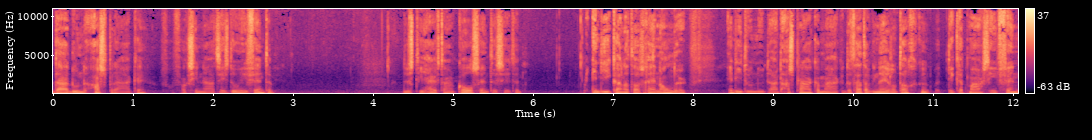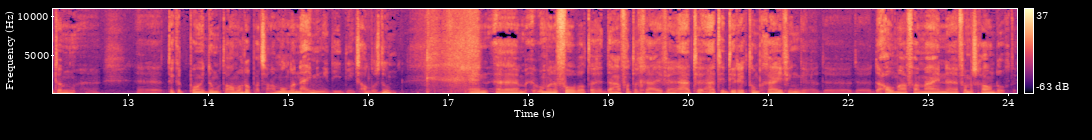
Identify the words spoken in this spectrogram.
daar doen de afspraken voor vaccinaties, doen Eventum. Dus die heeft daar een callcenter zitten. En die kan het als geen ander. En die doen nu daar de afspraken maken. Dat had ook in Nederland ook gekund. Met Ticketmaster, Inventum, uh, Ticketpoint, noem het allemaal op. Het zijn allemaal ondernemingen die niks anders doen. En um, om een voorbeeld daarvan te geven, uit de, directe omgeving, eh, de, de, de oma van mijn, van mijn schoondochter.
